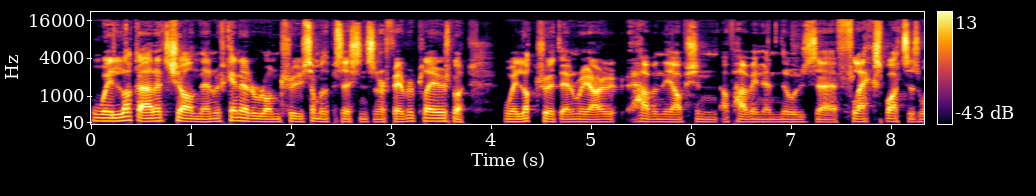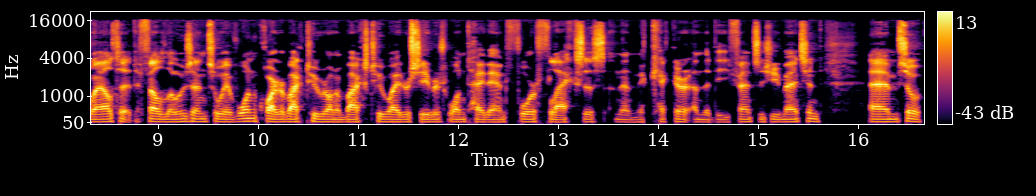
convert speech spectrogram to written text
when we look at it, Sean, then we've kind of run through some of the positions and our favourite players, but when we look through it, then we are having the option of having in those uh, flex spots as well to, to fill those in. So we have one quarterback, two running backs, two wide receivers, one tight end, four flexes, and then the kicker and the defense, as you mentioned. Um, so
